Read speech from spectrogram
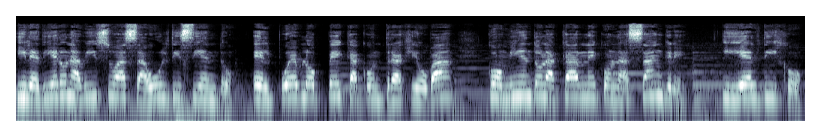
Y le dieron aviso a Saúl diciendo, el pueblo peca contra Jehová comiendo la carne con la sangre. Y él dijo,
